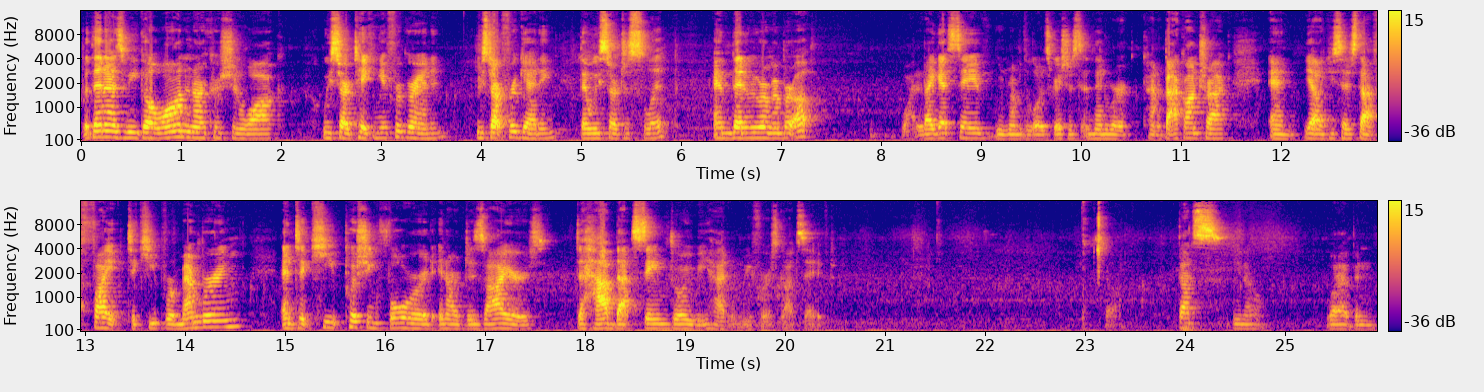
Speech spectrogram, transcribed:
But then as we go on in our Christian walk, we start taking it for granted. We start forgetting. Then we start to slip. And then we remember, oh, why did I get saved? We remember the Lord's gracious. And then we're kind of back on track. And yeah, like you said, it's that fight to keep remembering and to keep pushing forward in our desires to have that same joy we had when we first got saved. So that's, you know, what I've been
